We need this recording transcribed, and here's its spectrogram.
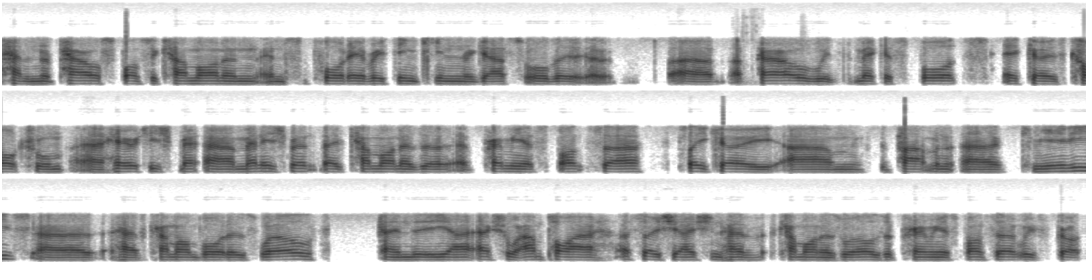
had an apparel sponsor come on and, and, support everything in regards to all the uh, apparel with Mecca Sports, Echo's Cultural uh, Heritage ma- uh, Management. They've come on as a, a premier sponsor. Pleco um, Department uh, Communities uh, have come on board as well and the uh, actual umpire association have come on as well as a premier sponsor. We've got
